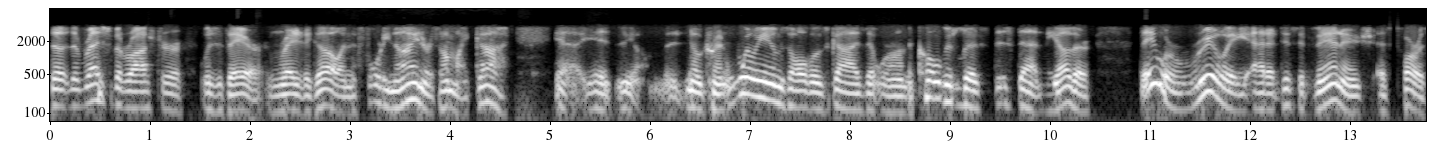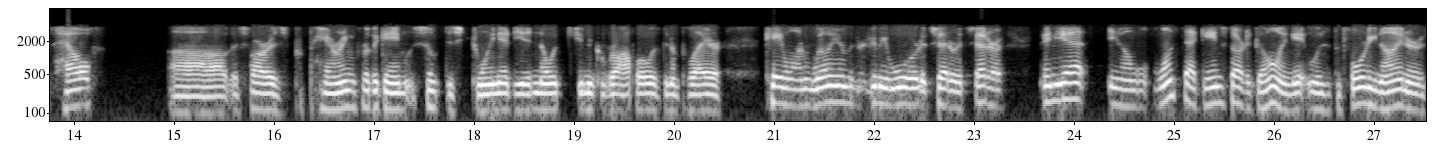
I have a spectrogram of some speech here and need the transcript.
The the rest of the roster was there and ready to go. And the 49ers, oh my God, yeah, it, you know, no Trent Williams, all those guys that were on the COVID list, this, that, and the other. They were really at a disadvantage as far as health, uh, as far as preparing for the game. It was so disjointed. You didn't know what Jimmy Garoppolo was going to play or K'Waun Williams or Jimmy Ward, et cetera, et cetera. And yet, you know, once that game started going, it was the 49ers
